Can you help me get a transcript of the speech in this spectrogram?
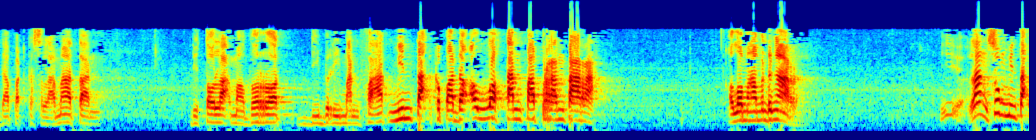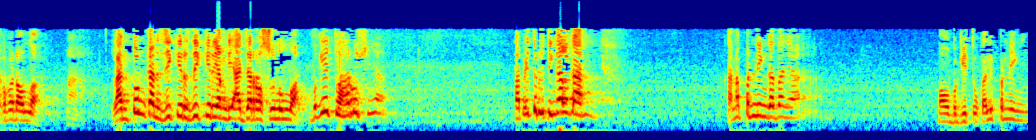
dapat keselamatan, ditolak madarat, diberi manfaat, minta kepada Allah tanpa perantara. Allah Maha mendengar. Iya, langsung minta kepada Allah. Lantunkan zikir-zikir yang diajar Rasulullah. Begitu harusnya. Tapi itu ditinggalkan. Karena pening katanya. Mau begitu kali pening.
